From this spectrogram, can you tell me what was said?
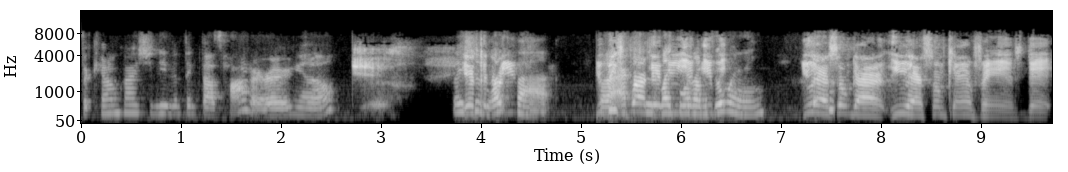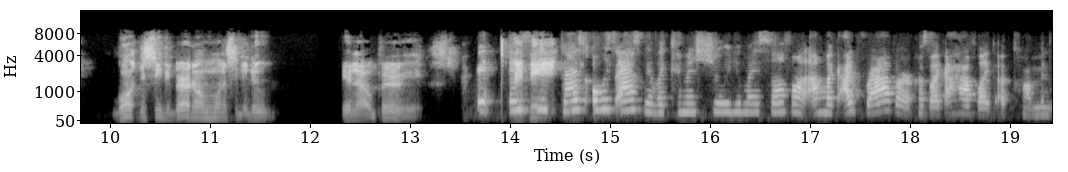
the cam guys should even think that's hotter, you know? Yeah. They Yeah, should like you- that. But be surprised actually like be- what I'm if- doing. You have some guy, you have some cam fans that want to see the girl, don't want to see the dude. You know, period. And, and And see, then- guys always ask me like, "Can I show you myself on?" I'm like, I'd rather because like I have like a common,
